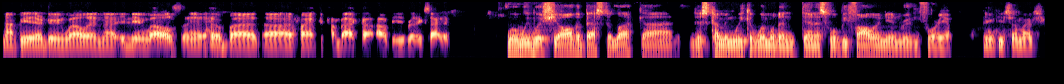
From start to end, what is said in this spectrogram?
not be there doing well in uh, Indian Wells, uh, but uh, if I have to come back, I'll, I'll, be really excited. Well, we wish you all the best of luck uh, this coming week at Wimbledon, Denis. We'll be following you and rooting for you. Thank you so much.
